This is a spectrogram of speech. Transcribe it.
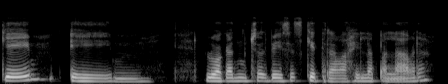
que em, lo hagan muchas veces, que trabajen la palabra,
